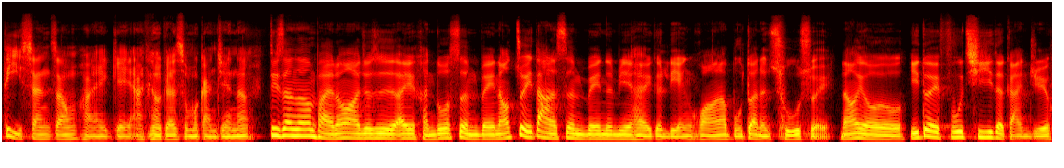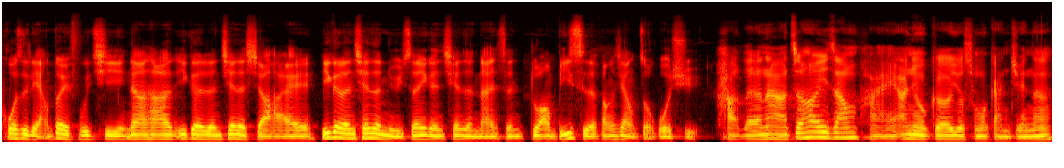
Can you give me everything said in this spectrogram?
第三张牌给阿牛哥什么感觉呢？第三张牌的话，就是哎很多圣杯，然后最大的圣杯那边还有一个莲花，它不断的出水，然后有一对夫妻的感觉，或是两对夫妻，那他一个人牵着小孩，一个人牵着女生，一个人牵着男生，往彼此的方向走过去。好的，那最后一张牌，阿牛哥有什么感觉呢？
